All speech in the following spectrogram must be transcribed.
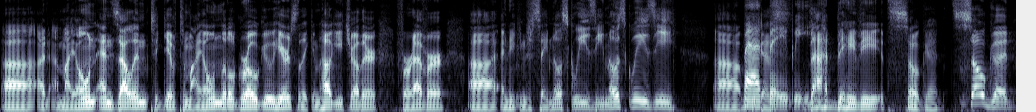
uh, a, a- my own Anzellan to give to my own little Grogu here so they can hug each other forever. Uh, and he can just say, no squeezy, no squeezy. Um, Bad baby. Bad baby. It's so good. So good.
